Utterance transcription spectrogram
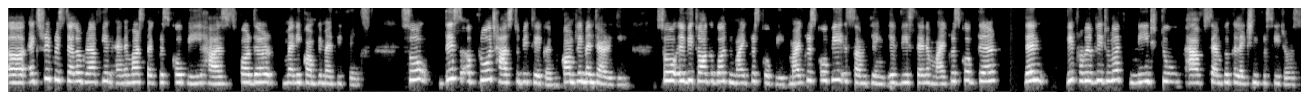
uh, X-ray crystallography and NMR spectroscopy has further many complementary things. So this approach has to be taken, complementarity. So if we talk about microscopy, microscopy is something, if we send a microscope there, then we probably do not need to have sample collection procedures,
